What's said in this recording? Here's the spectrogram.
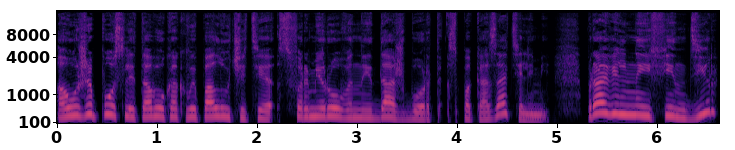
А уже после того, как вы получите сформированный дашборд с показателями, правильный финдир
